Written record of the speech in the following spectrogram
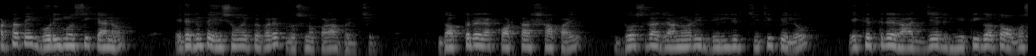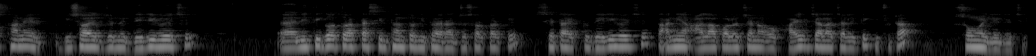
অর্থাৎ এই গরিমসি কেন? এটা কিন্তু এই সময় পেপারে প্রশ্ন করা হয়েছে। দপ্তরের এক কর্তার সাফাই, দোসরা জানুয়ারি দিল্লির চিঠি পেলেও এক্ষেত্রে রাজ্যের নীতিগত অবস্থানের বিষয়ের জন্য দেরি রয়েছে। নীতিগত একটা সিদ্ধান্ত নিতে হয় রাজ্য সরকারকে, সেটা একটু দেরি হয়েছে। তা নিয়ে আলাপ আলোচনা ও ফাইল চালাচালিতে কিছুটা সময় লেগেছে।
